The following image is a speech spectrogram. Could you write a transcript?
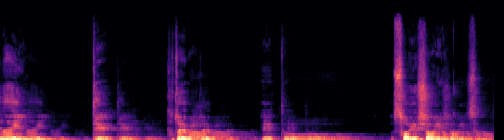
ないって例えばえっとそういう人がよくその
